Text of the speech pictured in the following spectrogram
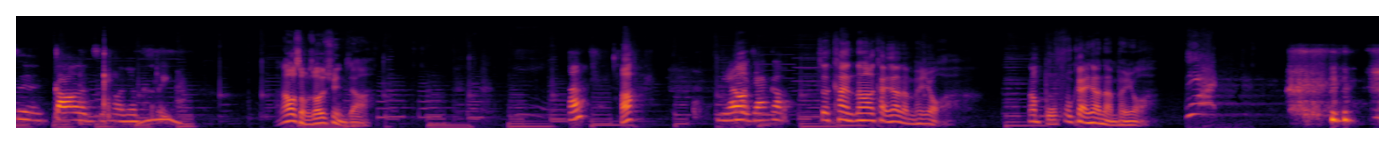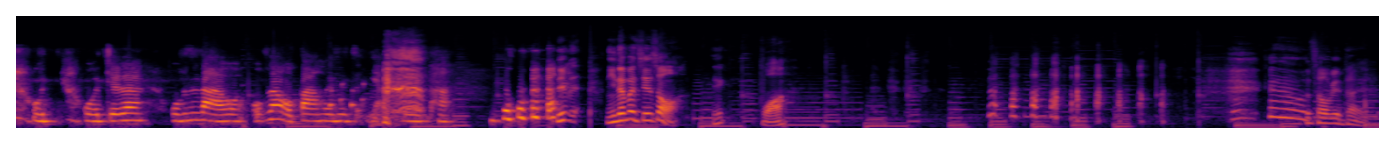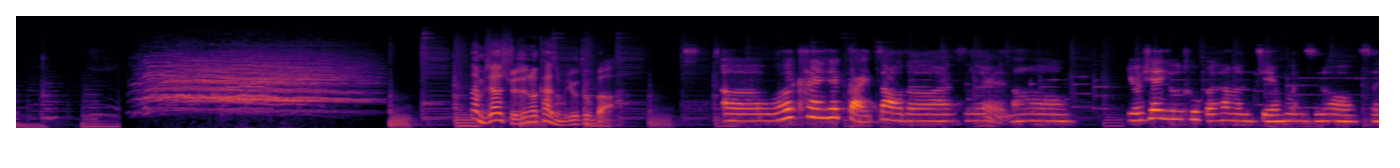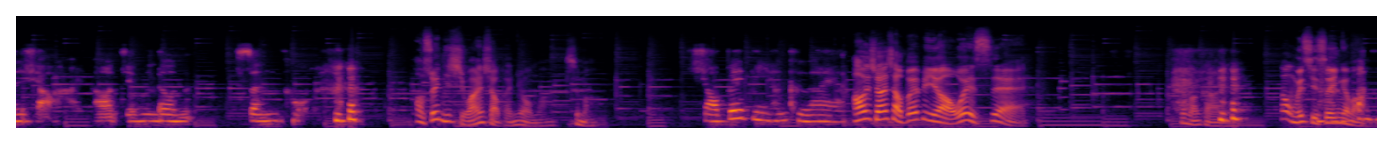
是高二之后就可以。那我什么时候去你家？啊啊？你来我家干嘛？这看让他看一下男朋友啊，让伯父看一下男朋友啊。我我觉得我不知道，我我不知道我爸会是怎样，有点怕。你你能不能接受啊？你我啊？我超变态的。那你们现在学生都看什么 YouTube 啊？呃，我会看一些改造的啊之类，然后有些 YouTuber 他们结婚之后生小孩，然后结婚都是生活。哦，所以你喜欢小朋友吗？是吗？小 baby 很可爱啊，哦，你喜欢小 baby 哦，我也是哎，都蛮可爱的。那我们一起生一个嘛？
